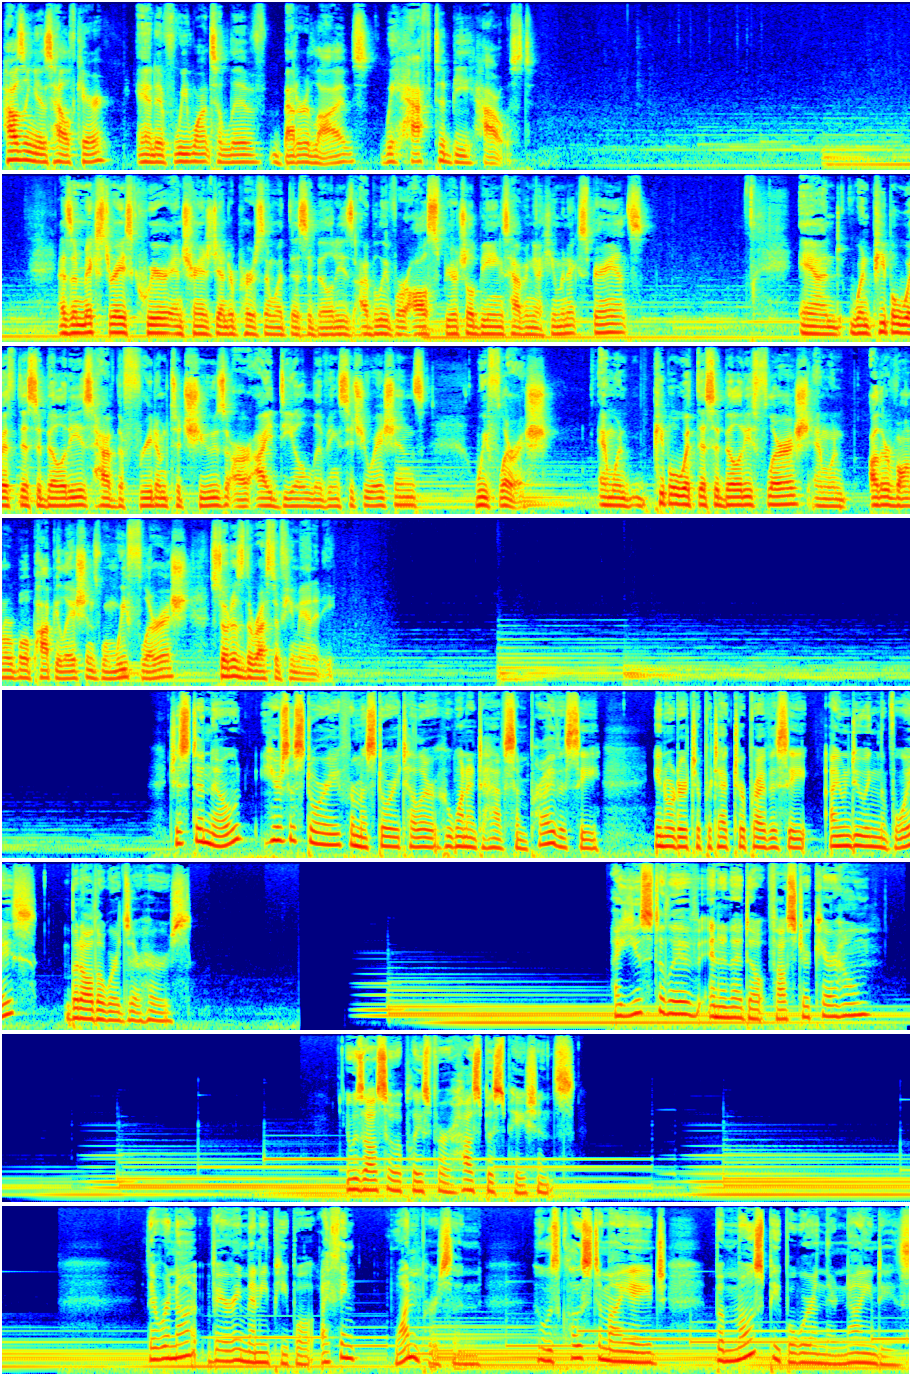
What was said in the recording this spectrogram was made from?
Housing is healthcare, and if we want to live better lives, we have to be housed. As a mixed race, queer, and transgender person with disabilities, I believe we're all spiritual beings having a human experience. And when people with disabilities have the freedom to choose our ideal living situations, we flourish. And when people with disabilities flourish, and when other vulnerable populations, when we flourish, so does the rest of humanity. Just a note here's a story from a storyteller who wanted to have some privacy. In order to protect her privacy, I'm doing the voice, but all the words are hers. I used to live in an adult foster care home. It was also a place for hospice patients. There were not very many people. I think one person who was close to my age, but most people were in their 90s.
